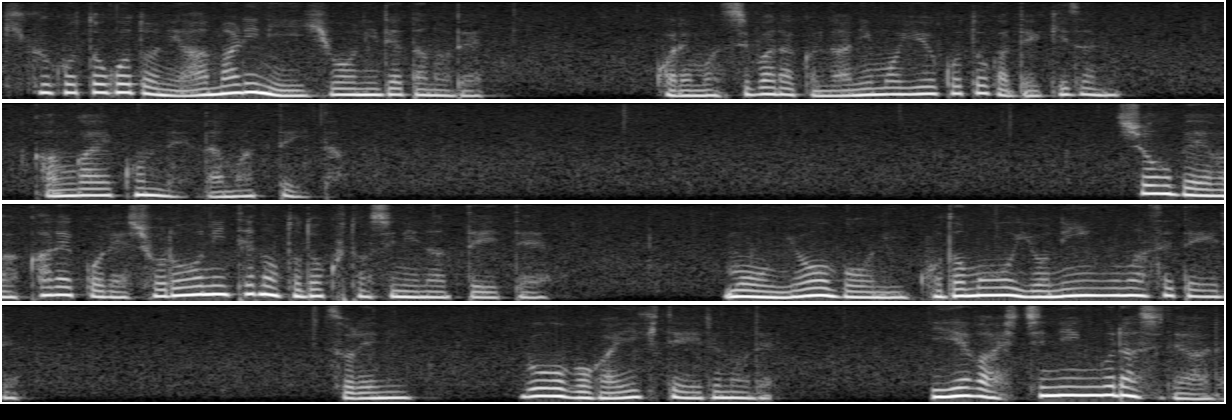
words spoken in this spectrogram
聞くことごとにあまりに意表に出たのでこれもしばらく何も言うことができずに考え込んで黙っていた。庄兵衛はかれこれ初老に手の届く年になっていてもう女房に子供を4人産ませている。それに老母が生きているので家は7人暮らしである。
